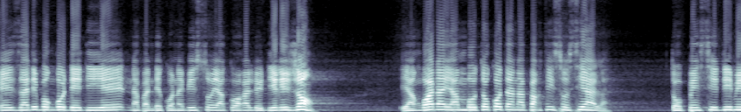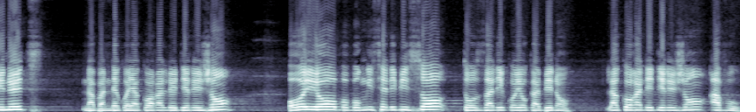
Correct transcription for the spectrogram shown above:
ezali bongo dedie na bandeko na biso ya chorale de dirigeant. Yango wana yambo tokota na parti sociale. Topesi 10 minutes na bandeko ya chorale de dirigeant oyo bobongiseli biso tozali koyoka bino. La chorale de dirigeant à vous.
